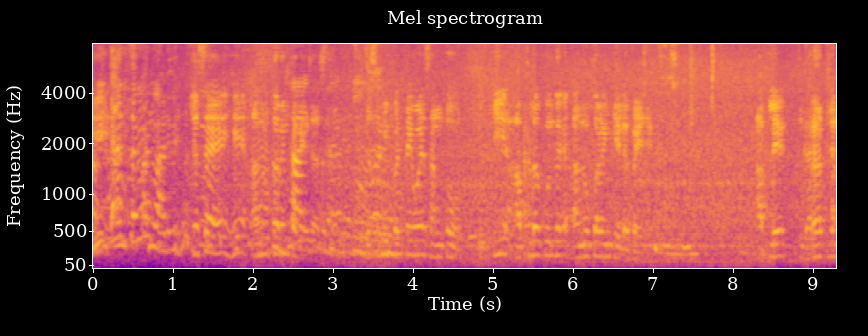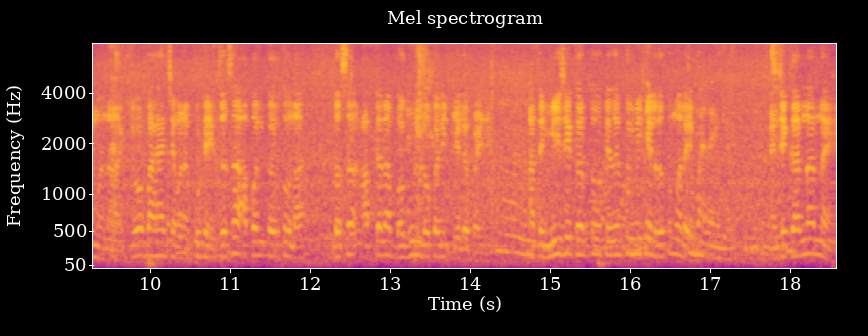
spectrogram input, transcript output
मी त्यांचं पण वाढवेल कसं आहे हे अनुकरण करायचं असतं. जसं मी प्रत्येक वेळेस सांगतो की आपलं कोणतरी अनुकरण केलं पाहिजे. आपले घरातले म्हणा किंवा बाहेरचे म्हणा कुठे जसं आपण करतो ना तसं आपल्याला बघून लोकांनी केलं पाहिजे. आता मी जे करतो ते जर तुम्ही केलं तर तुम्हाला. आणि जे करणार नाही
